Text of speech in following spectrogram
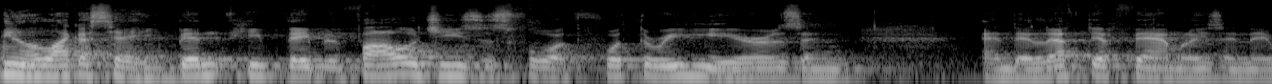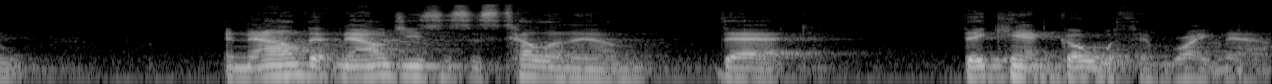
you know, like I said, he'd been, he, they'd been following Jesus for, for three years, and, and they left their families, and they, and now that now Jesus is telling them that they can't go with him right now.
